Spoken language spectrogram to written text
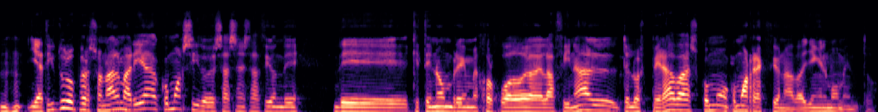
Uh -huh. Y a título personal, María, ¿cómo ha sido esa sensación de, de que te nombren mejor jugadora de la final? ¿Te lo esperabas? ¿Cómo, cómo has reaccionado ahí en el momento?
